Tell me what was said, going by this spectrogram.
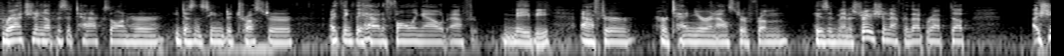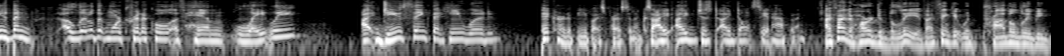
ratcheting up his attacks on her. He doesn't seem to trust her. I think they had a falling out after maybe after her tenure and ouster from his administration. After that wrapped up, Uh, she's been a little bit more critical of him lately. I, do you think that he would pick her to be vice president? Because I, I just I don't see it happening. I find it hard to believe. I think it would probably be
